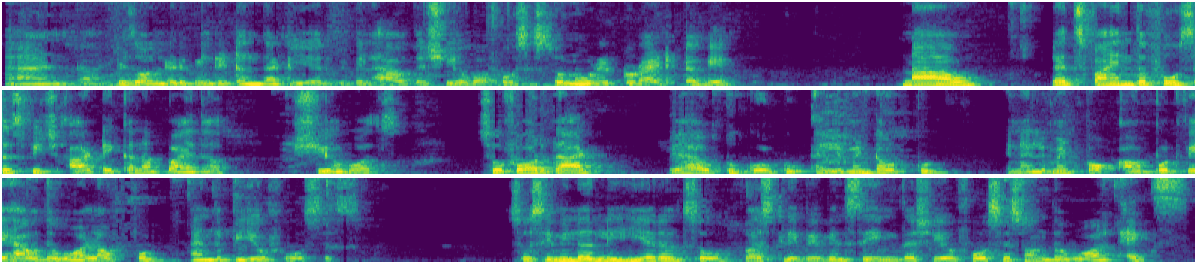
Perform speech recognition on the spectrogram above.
And uh, it is already been written that here we will have the shear forces so no need to write it again. Now let's find the forces which are taken up by the shear walls so for that we have to go to element output. In element output, we have the wall output and the pier forces. So similarly here also, firstly we will seeing the shear forces on the wall X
